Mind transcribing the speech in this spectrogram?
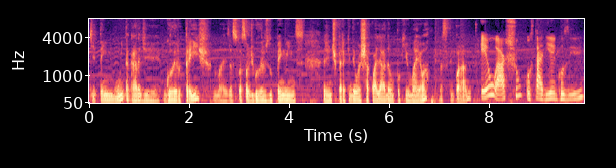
que tem muita cara de goleiro 3, mas a situação de goleiros do Penguins a gente espera que dê uma chacoalhada um pouquinho maior nessa temporada. Eu acho, gostaria, inclusive,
